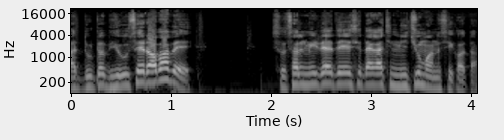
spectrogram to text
আর দুটো ভিউসের অভাবে সোশ্যাল মিডিয়াতে এসে দেখাচ্ছে নিচু মানসিকতা।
